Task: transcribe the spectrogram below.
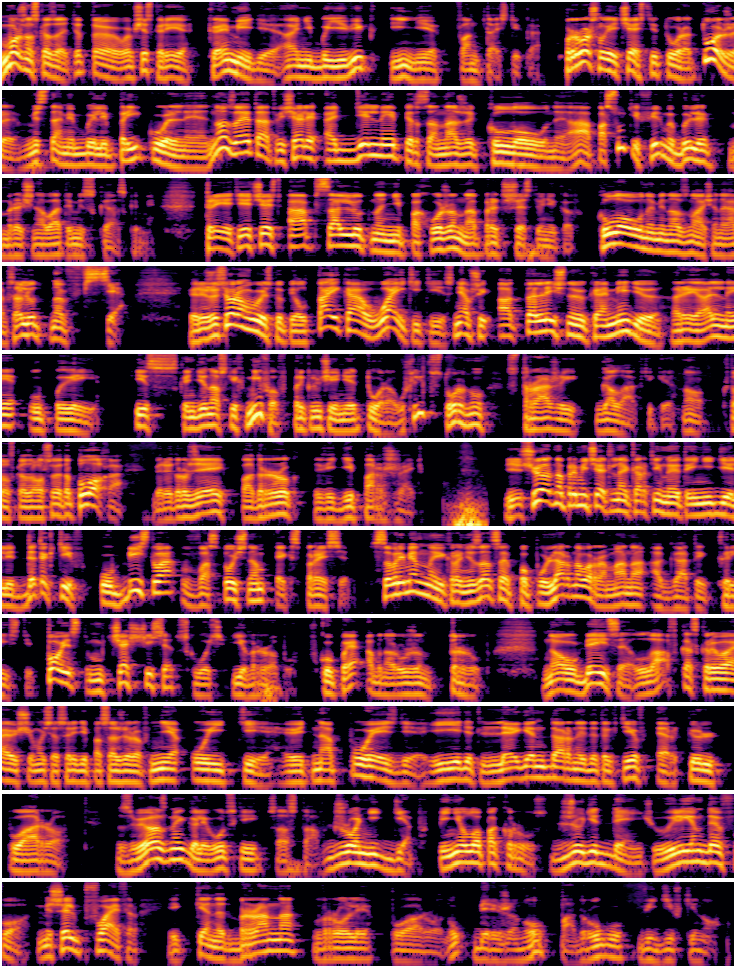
Можно сказать, это вообще скорее комедия, а не боевик и не фантастика. Прошлые части Тора тоже местами были прикольные, но за это отвечали отдельные персонажи-клоуны, а по сути фильмы были мрачноватыми сказками. Третья часть абсолютно не похожа на предшественников. Клоунами назначены абсолютно все. Режиссером выступил Тайка Уайтити, снявший отличную комедию «Реальные упыри». Из скандинавских мифов приключения Тора ушли в сторону стражей галактики. Но кто сказал, что это плохо? Бери друзей, подруг, веди поржать. Еще одна примечательная картина этой недели – детектив «Убийство в Восточном экспрессе». Современная экранизация популярного романа Агаты Кристи. Поезд, мчащийся сквозь Европу. В купе обнаружен труп. Но убийце, лавка скрывающемуся среди пассажиров, не уйти. Ведь на поезде едет легендарный детектив Эркюль Пуаро. Звездный голливудский состав. Джонни Депп, Пенелопа Круз, Джуди Денч, Уильям Дефо, Мишель Пфайфер и Кеннет Бранна в роли Пуаро. Ну, бери жену, подругу, веди в кино.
